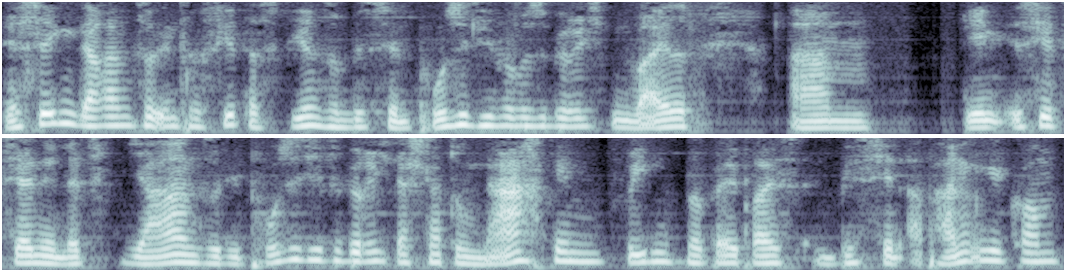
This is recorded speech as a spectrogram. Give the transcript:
deswegen daran so interessiert, dass wir so ein bisschen positiver berichten, weil ähm, denen ist jetzt ja in den letzten Jahren so die positive Berichterstattung nach dem Friedensnobelpreis ein bisschen abhanden gekommen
